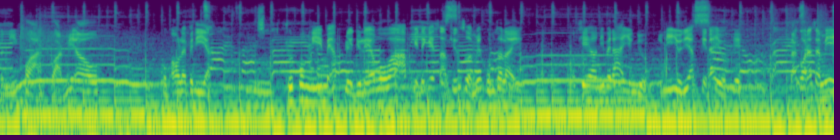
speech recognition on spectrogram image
อันนี้ขวานขวานไม่เอา ผมเอาอะไรไปดีอะชุดพวกนี้ไม่อัปเกรดอยู่แล้วเพราะว่าอัปเกรดได้แค่สามชิ้นส่วนไม่คุ้มเท่าไหร่โอเคเอานี้ไปได้ยังอยู่ยังมีอยู่ที่อัปเกรดได้อยู่โอเคลาก่อนนะแซมมี่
